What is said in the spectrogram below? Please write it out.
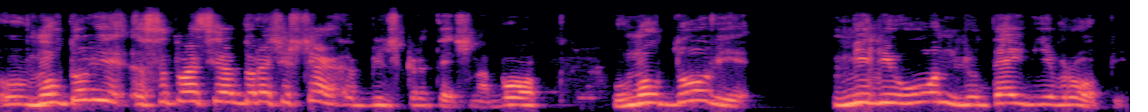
в Молдові ситуація, до речі, ще більш критична, бо в Молдові мільйон людей в Європі.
